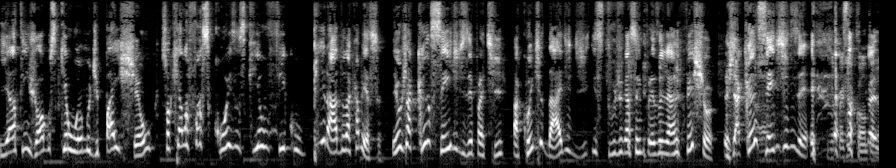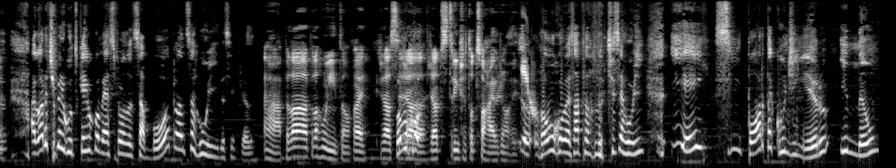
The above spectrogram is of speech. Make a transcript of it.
e ela tem jogos que eu amo de paixão, só que ela faz coisas que eu fico pirado na cabeça. Eu já cansei de dizer pra ti a quantidade de estúdio que essa empresa já fechou. Eu já cansei de te dizer. Já perdi a conta, né? Agora eu te pergunto, quer que eu comece pela notícia boa ou pela notícia ruim dessa empresa? Ah, pela, pela ruim então, vai. Já, já, já destrincha toda sua raiva de uma vez. Vamos começar pela notícia ruim. EA se importa com dinheiro e não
